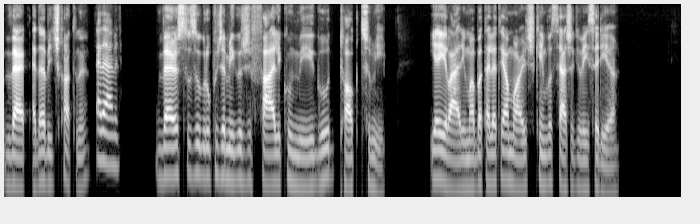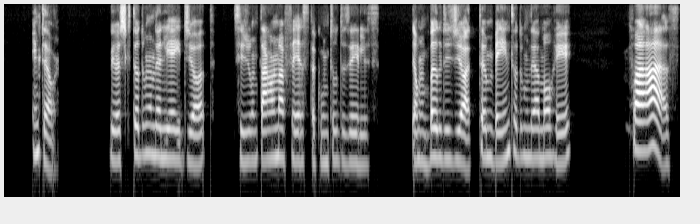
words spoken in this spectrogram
ver... é da 24, né? É da Versus o grupo de amigos de Fale Comigo, Talk to Me. E aí, Lari, uma batalha até a morte, quem você acha que venceria? Então, eu acho que todo mundo ali é idiota. Se juntaram na festa com todos eles, é um bando de idiota também, todo mundo ia morrer. Mas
